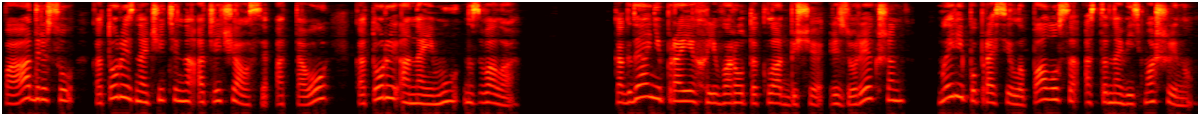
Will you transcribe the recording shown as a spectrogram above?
по адресу, который значительно отличался от того, который она ему назвала. Когда они проехали ворота кладбища Resurrection, Мэри попросила Палуса остановить машину.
